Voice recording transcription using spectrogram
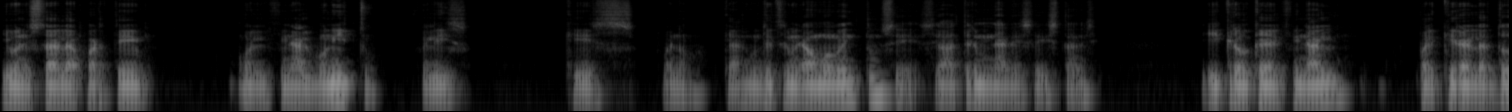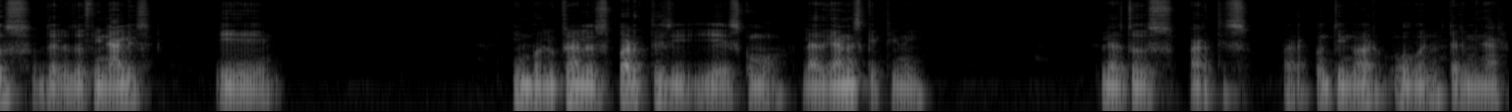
Y bueno, está la parte o el final bonito, feliz, que es bueno, que en algún determinado momento se, se va a terminar esa distancia. Y creo que al final, cualquiera de las dos, de los dos finales, eh, involucran a las partes y, es como las ganas que tienen las dos partes para continuar o bueno, terminar.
